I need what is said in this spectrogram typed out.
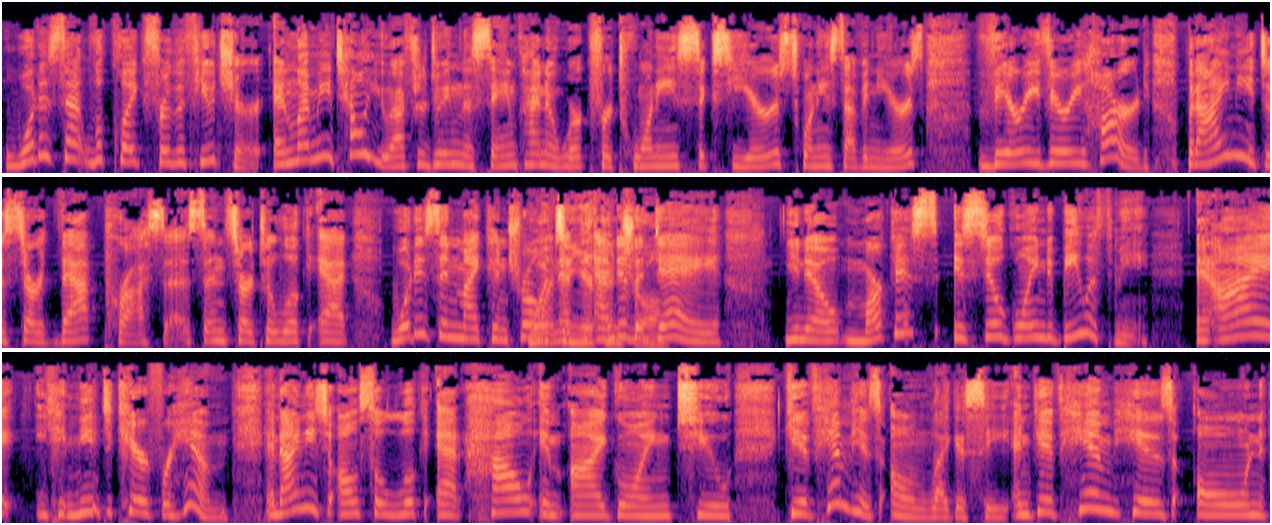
what does that look like for the future? And let me tell you, after doing the same kind of work for 26 years, 27 years, very, very hard. But I need to start that process and start to look at what is in my control. What's and at the end control? of the day, you know, Marcus is still going to be with me. And I need to care for him. And I need to also look at how am I going to give him his own legacy and give him his own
